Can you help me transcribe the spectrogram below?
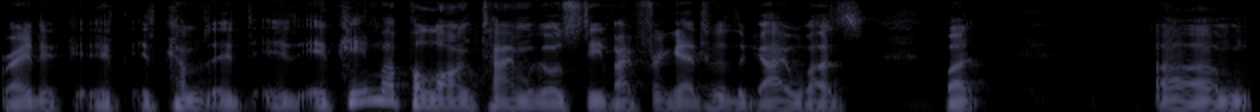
right? It, it, it comes, it, it, it came up a long time ago, Steve. I forget who the guy was, but, um,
